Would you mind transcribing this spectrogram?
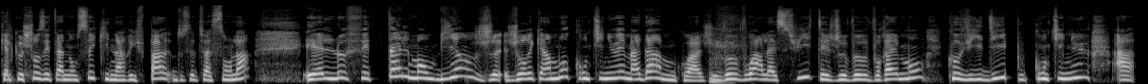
quelque chose est annoncé qui n'arrive pas de cette façon-là. Et elle le fait tellement bien, j'aurais qu'un mot, continuer madame, quoi. Je veux voir la suite et je veux vraiment qu'Ovidie continue à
